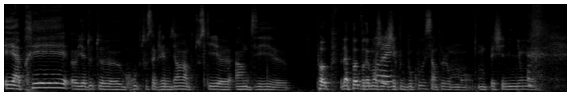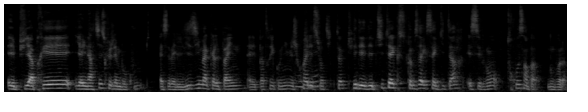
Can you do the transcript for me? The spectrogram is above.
Et après, euh, il y a d'autres euh, groupes, tout ça que j'aime bien, un peu tout ce qui est indé, pop. La pop, vraiment, Ouais. j'écoute beaucoup, c'est un peu genre mon, mon péché mignon. Et puis après, il y a une artiste que j'aime beaucoup, elle s'appelle Lizzie McAlpine, elle est pas très connue, mais je crois qu'elle est sur TikTok. Elle fait des, des petits textes comme ça avec sa guitare, et c'est vraiment trop sympa. Donc voilà.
